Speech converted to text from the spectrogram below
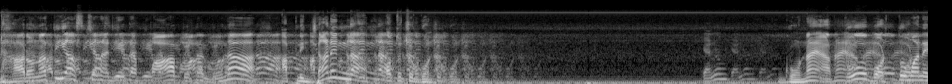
ধারণাতেই আসছে না যে এটা পাপ এটা গোনা। আপনি জানেন না। অথচ গোনা। গোনা এত বর্তমানে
